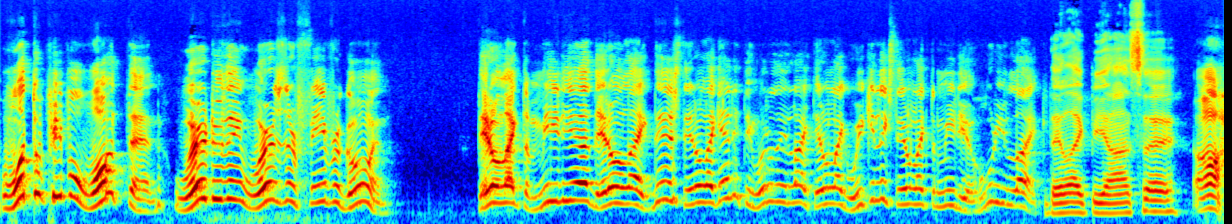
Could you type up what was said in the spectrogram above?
what do people want then? Where do they? Where's their favor going? They don't like the media. They don't like this. They don't like anything. What do they like? They don't like WikiLeaks. They don't like the media. Who do you like? they like Beyonce. Oh,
